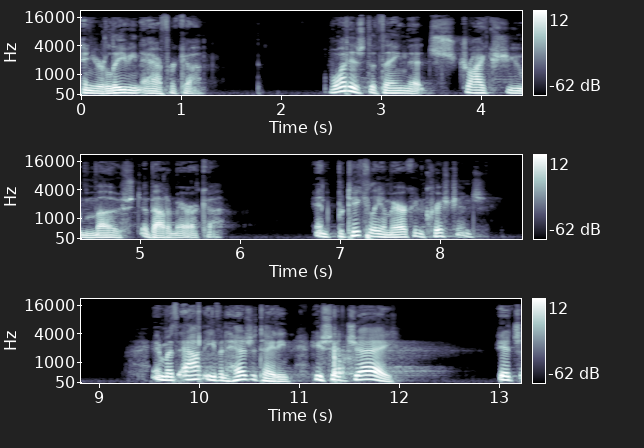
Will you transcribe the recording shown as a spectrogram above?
and you're leaving Africa, what is the thing that strikes you most about America, and particularly American Christians? And without even hesitating, he said, Jay, it's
